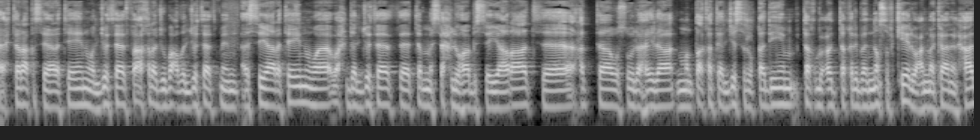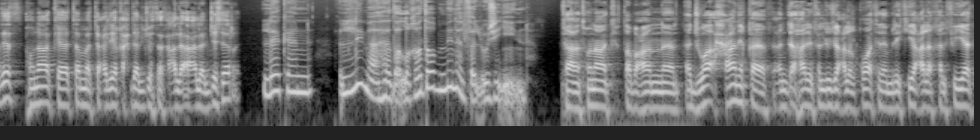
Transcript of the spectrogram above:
احتراق السيارتين والجثث فأخرجوا بعض الجثث من السيارتين ووحدة الجثث تم سحلها بالسيارات حتى وصولها إلى منطقة الجسر القديم تبعد تقريبا نصف كيلو عن مكان الحادث هناك تم تعليق إحدى الجثث على أعلى الجسر لكن لما هذا الغضب من الفلوجيين؟ كانت هناك طبعا أجواء حانقة عند أهالي الفلوجة على القوات الأمريكية على خلفية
